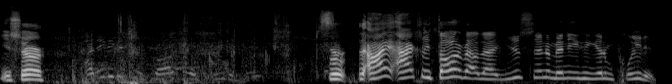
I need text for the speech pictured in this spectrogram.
Yes, sir. I need to get some Crocs. For I actually thought about that. You just send them in, and you can get them cleated.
